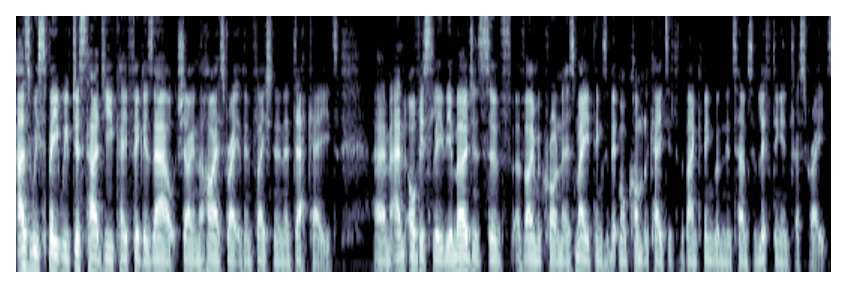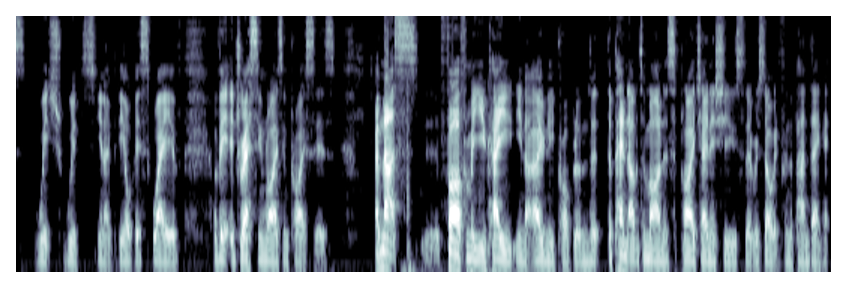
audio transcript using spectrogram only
as we speak, we've just had UK figures out showing the highest rate of inflation in a decade. Um, and obviously, the emergence of, of Omicron has made things a bit more complicated for the Bank of England in terms of lifting interest rates, which would, you know, be the obvious way of of it addressing rising prices and that's far from a UK, you know, only problem. That the pent up demand and supply chain issues that resulted from the pandemic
